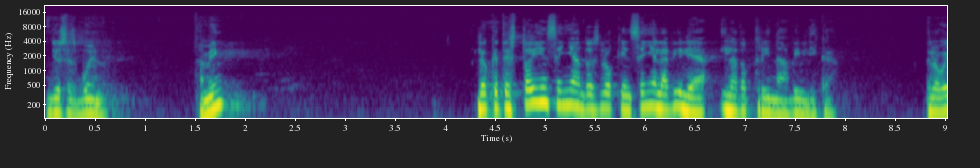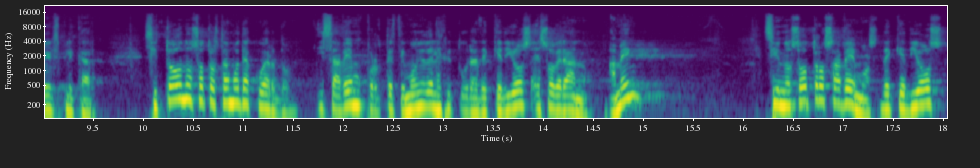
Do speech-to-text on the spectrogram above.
Dios es bueno. Amén. Lo que te estoy enseñando es lo que enseña la Biblia y la doctrina bíblica. Te lo voy a explicar. Si todos nosotros estamos de acuerdo y sabemos por testimonio de la Escritura de que Dios es soberano, amén. Si nosotros sabemos de que Dios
